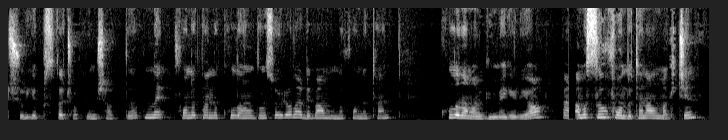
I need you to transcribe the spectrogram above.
şu yapısı da çok yumuşaktı. Bunu fondötenle kullanıldığını söylüyorlar da ben bunu fondöten kullanamam güme geliyor. Ama sıvı fondöten almak için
